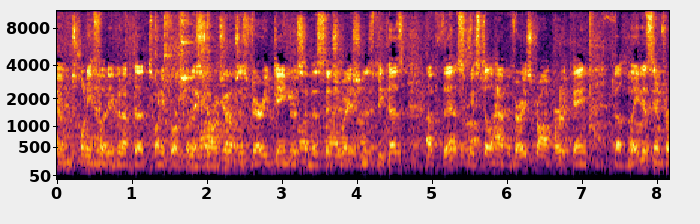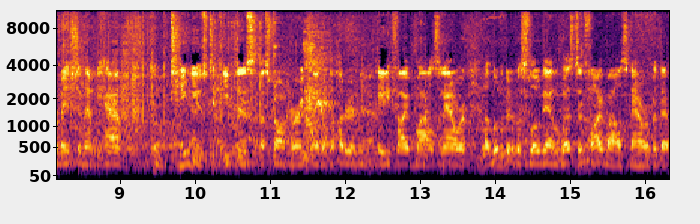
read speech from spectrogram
you know 20 foot, even up to 24 foot of storm surge which is very dangerous in this situation. Is because of this. We still have a very strong hurricane. The latest information that we have have continues to keep this a strong hurricane with 185 miles an hour. A little bit of a slowdown west at 5 miles an hour, but that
